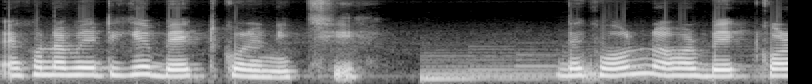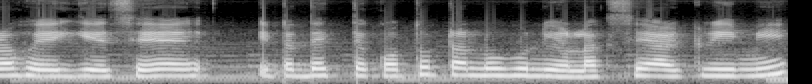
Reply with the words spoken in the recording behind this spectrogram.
এখন আমি এটিকে বেকড করে নিচ্ছি। দেখুন, আমার বেক করা হয়ে গিয়েছে। এটা দেখতে কতটা লোভনীয় লাগছে আর ক্রিমি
